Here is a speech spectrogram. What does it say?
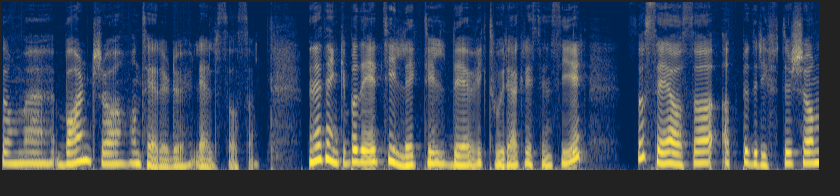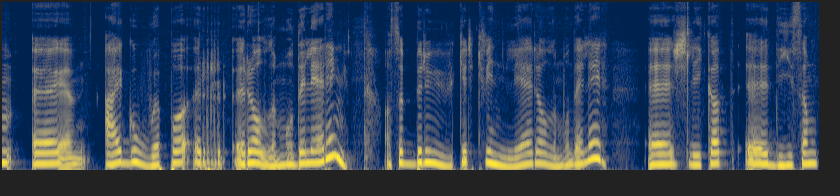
som uh, barn, så håndterer du ledelse også. Men jeg tenker på det i tillegg til det Victoria og Kristin sier så ser jeg også at bedrifter som uh, er gode på rollemodellering, altså bruker kvinnelige rollemodeller, uh, slik at de som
